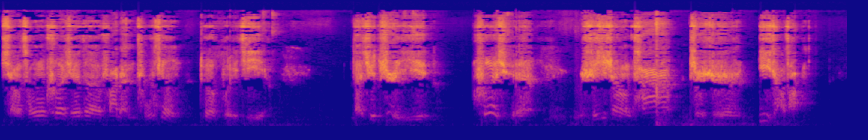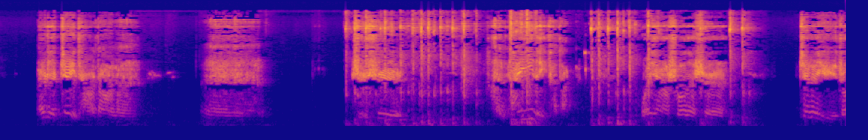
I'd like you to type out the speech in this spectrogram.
想从科学的发展途径这个轨迹来去质疑科学。实际上，它只是一条道，而且这条道呢，呃，只是很单一的一条道。我想说的是，这个宇宙。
